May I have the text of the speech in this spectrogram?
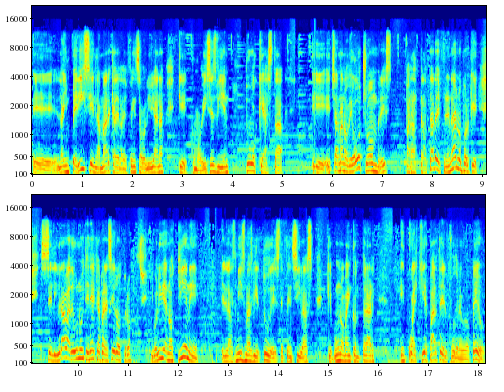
eh, la impericia en la marca de la defensa boliviana, que, como dices bien, tuvo que hasta eh, echar mano de ocho hombres para tratar de frenarlo, porque se libraba de uno y tenía que aparecer otro. Y Bolivia no tiene las mismas virtudes defensivas que uno va a encontrar en cualquier parte del fútbol europeo.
